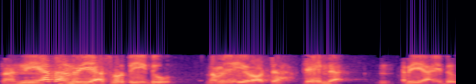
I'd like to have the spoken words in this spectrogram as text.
Nah, niatan riak seperti itu namanya irodah, kehendak riak itu.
